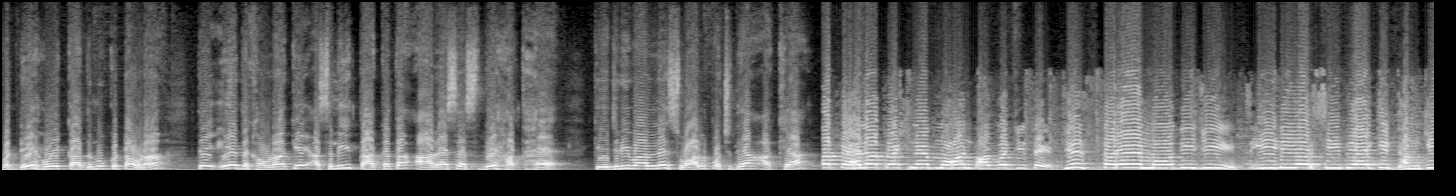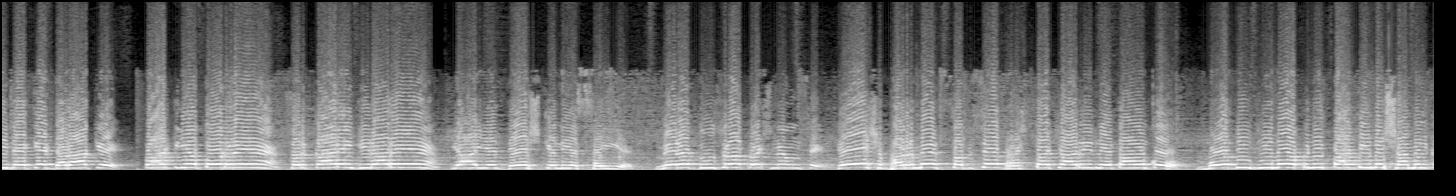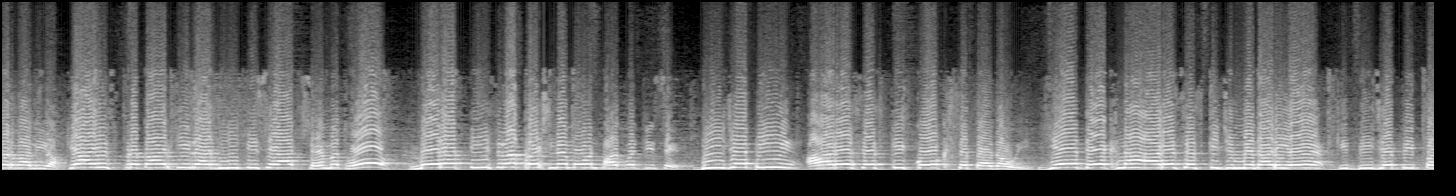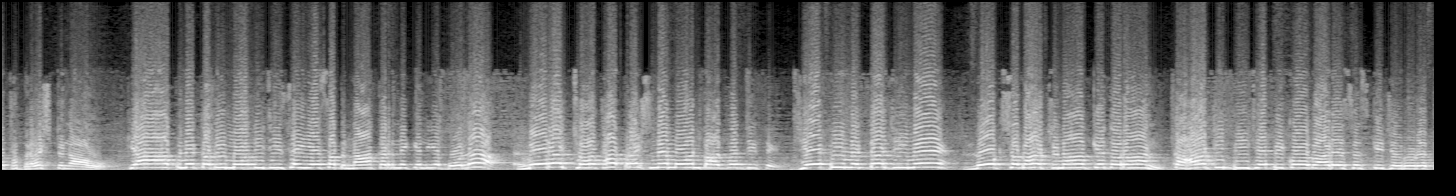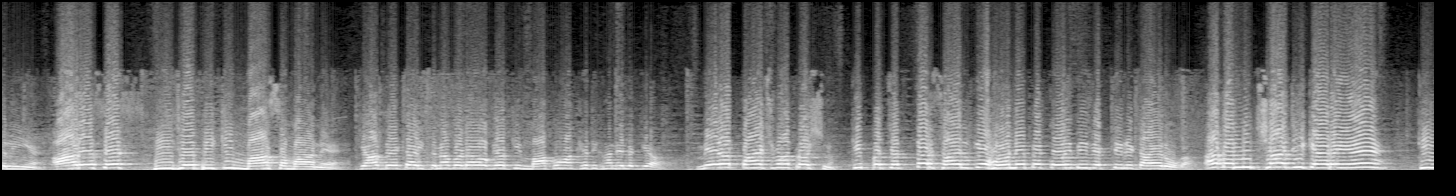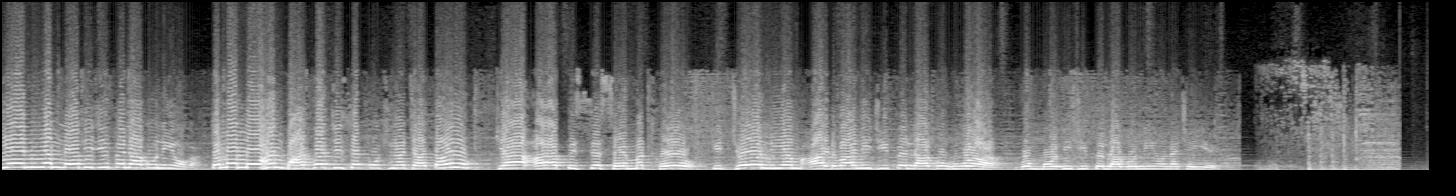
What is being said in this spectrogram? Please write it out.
ਵੱਡੇ ਹੋਏ ਕਦ ਨੂੰ ਘਟਾਉਣਾ ਤੇ ਇਹ ਦਿਖਾਉਣਾ ਕਿ ਅਸਲੀ ਤਾਕਤ ਆਰਐਸਐਸ ਦੇ ਹੱਥ ਹੈ। ਕੇਜਰੀਵਾਲ ਨੇ ਸਵਾਲ ਪੁੱਛਦਿਆਂ ਆਖਿਆ पहला प्रश्न है मोहन भागवत जी से। जिस तरह मोदी जी ईडी और सीबीआई की धमकी देके डरा के पार्टियाँ तोड़ रहे हैं, सरकारें गिरा रहे हैं, क्या ये देश के लिए सही है? मेरा दूसरा प्रश्न है उनसे। देश भर में सबसे भ्रष्टाचारी नेताओं को मोदी जी ने अपनी पार्टी में शामिल करवा लिया। क्या इस प्रकार की राजनीति से आप सहमत हो? मेरा तीसरा प्रश्न है मोहन भागवत जी से। बीजेपी, आरएसएस की कोख से पैदा हुई। ये देखना आरएसएस की ज़िम्मेदारी है कि बीजेपी पथ भ्रष्ट ना हो। क्या आपने कभी मोदी जी से ये सब ना करने के लिए बोला? मेरा चौथा प्रश्न है मोहन भागवत जी से। जेपी नड्डा जी ने लोकसभा चुनाव के दौरान कहा कि बीजेपी को अब आरएसएस की ज़रूरत नहीं है। आरएसएस बीजेपी की माँ समान है। क्या बेटा इतना बड़ा हो गया कि माँ को आँखें दिखाने लग गया? मेरा पांचवा प्रश्न कि 75 साल के होने पे कोई भी व्यक्ति रिटायर होगा अब अमित शाह जी कह रहे हैं कि ये नियम मोदी जी पे लागू नहीं होगा तो मैं मोहन भागवत जी से पूछना चाहता हूँ क्या आप इससे सहमत हो कि जो नियम आडवाणी जी पे लागू हुआ वो मोदी जी पे लागू नहीं होना चाहिए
